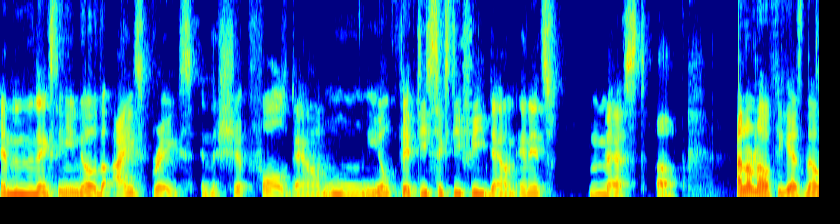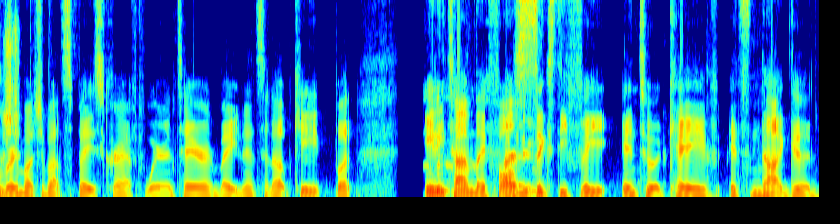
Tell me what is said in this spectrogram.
And then the next thing you know, the ice breaks and the ship falls down, mm, you know, 50, 60 feet down, and it's messed up. I don't know if you guys know very much about spacecraft wear and tear and maintenance and upkeep, but anytime they fall 60 feet into a cave, it's not good.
